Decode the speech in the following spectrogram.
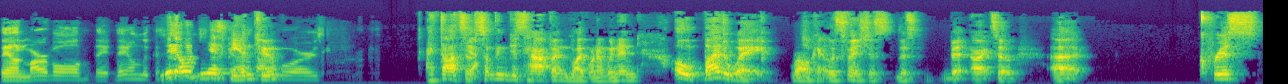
They own Marvel. They they own Lucas. They own ESPN too? Wars. I thought so. Yeah. Something just happened, like when I went in. Oh, by the way, well, okay, let's finish this this bit. All right, so uh, Chris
